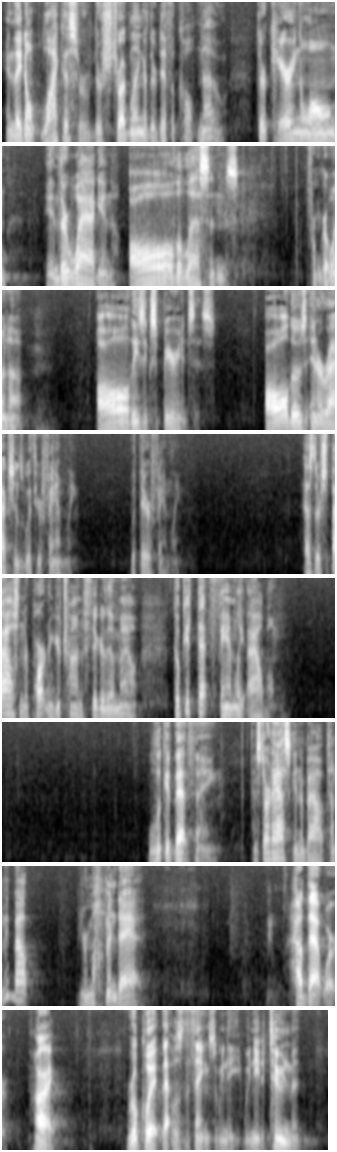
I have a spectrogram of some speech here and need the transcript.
and they don't like us or they're struggling or they're difficult? No. They're carrying along in their wagon all the lessons from growing up, all these experiences, all those interactions with your family, with their family. As their spouse and their partner, you're trying to figure them out. Go get that family album. Look at that thing and start asking about, tell me about your mom and dad. How'd that work? All right. Real quick, that was the things that we need. We need attunement.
